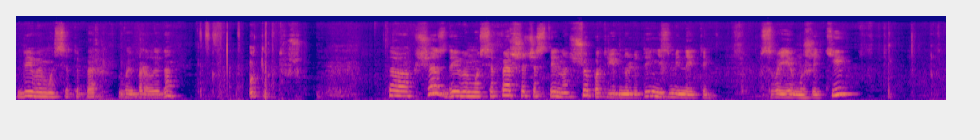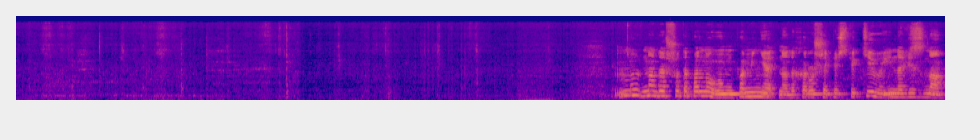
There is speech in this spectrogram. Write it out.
Дивимося тепер. Вибрали, так? Да? Отак трошки. Так, зараз дивимося. Перша частина. Що потрібно людині змінити в своєму житті? Надо что-то по-новому поменять, надо хорошие перспективы и новизна.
